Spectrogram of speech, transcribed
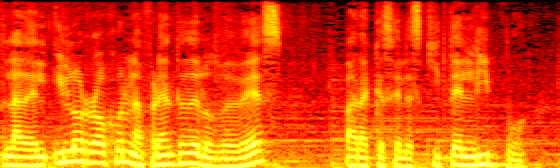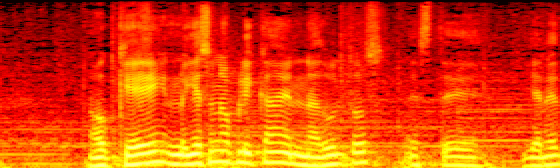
la, del hilo rojo en la frente de los bebés para que se les quite el hipo. Ok, y eso no aplica en adultos, este, Janet,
